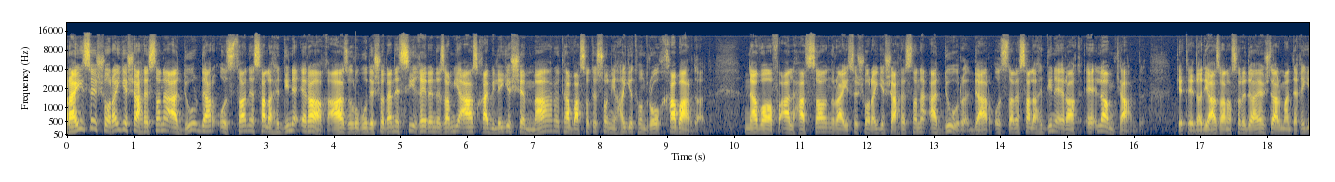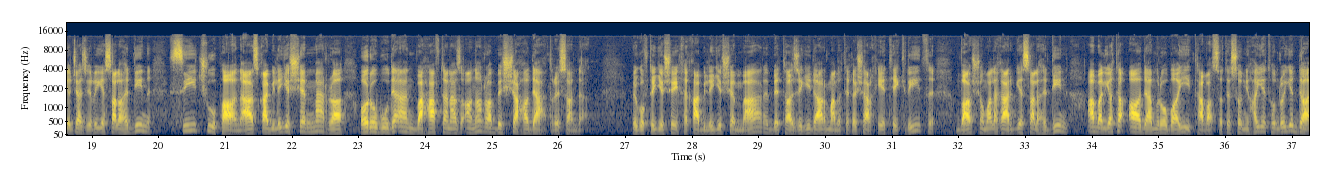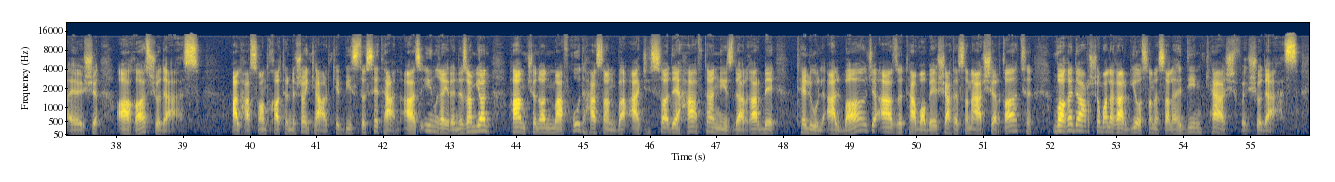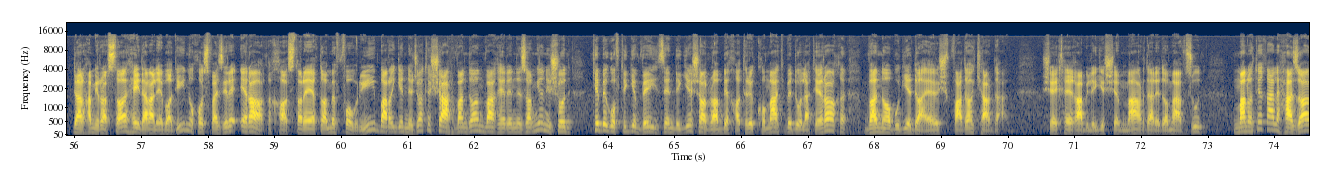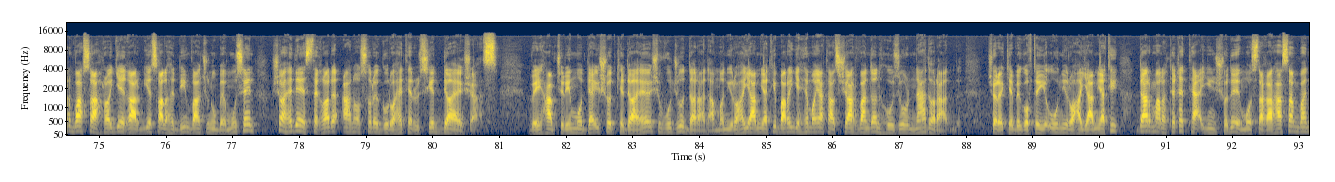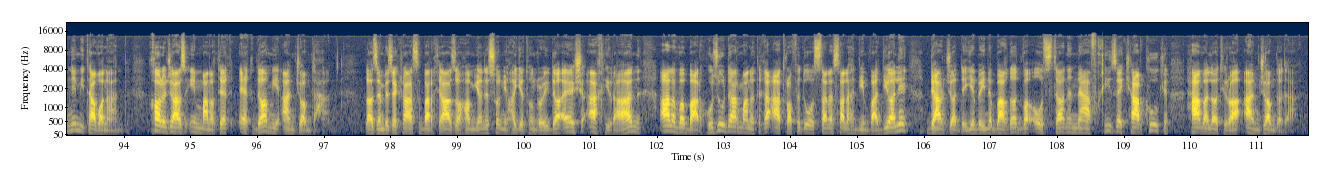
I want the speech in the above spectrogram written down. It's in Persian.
رئیس شورای شهرستان ادور در استان صلاح الدین عراق از روبوده شدن سی غیر نظامی از قبیله شمر توسط سنی های تندرو خبر داد. نواف الحسان رئیس شورای شهرستان ادور در استان صلاح الدین عراق اعلام کرد که تعدادی از عناصر داعش در منطقه جزیره صلاح الدین سی چوپان از قبیله شمر را روبوده اند و هفتن از آنان را به شهادت رساندند. به گفته شیخ قبیله شمر به تازگی در مناطق شرقی تکریت و شمال غربی صلاح الدین عملیات آدم روبایی توسط سنی های تندروی داعش آغاز شده است. الحسان خاطر نشان کرد که 23 تن از این غیر نظامیان همچنان مفقود هستند و اجساد هفت تن نیز در غرب تلول الباج از توابع شهرستان اشرقات واقع در شمال غربی استان صلاح الدین کشف شده است. در همین راستا حیدر العبادی نخست وزیر عراق خواستار اقدام فوری برای نجات شهروندان و غیر نظامیانی شد که به گفته وی زندگیشان را به خاطر کمک به دولت عراق و نابودی داعش فدا کردند. شیخ قبیله شمر در ادامه افزود مناطق الهزار و صحرای غربی صلاح الدین و جنوب موسل شاهد استقرار عناصر گروه تروریستی داعش است. وی همچنین مدعی شد که داعش وجود دارد اما نیروهای امنیتی برای حمایت از شهروندان حضور ندارند. چرا که به گفته او نیروهای امنیتی در مناطق تعیین شده مستقر هستند و نمی‌توانند خارج از این مناطق اقدامی انجام دهند. لازم به ذکر است برخی از حامیان سنی های تندروی داعش اخیرا علاوه بر حضور در مناطق اطراف دو استان صلاح الدین و دیاله در جاده بین بغداد و استان نفخیز کرکوک حملاتی را انجام دادند.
